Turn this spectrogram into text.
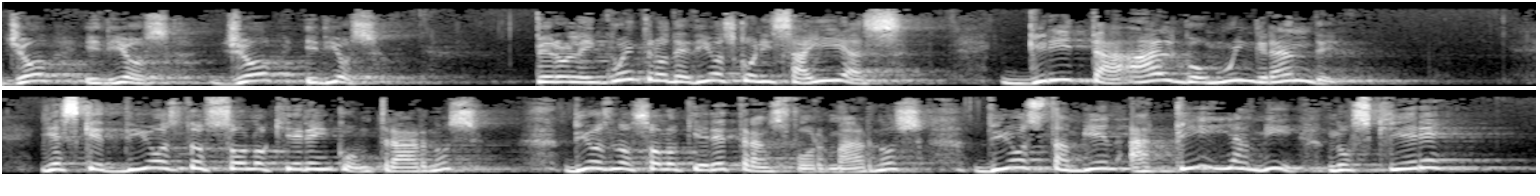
Yo y Dios, yo y Dios. Pero el encuentro de Dios con Isaías grita algo muy grande. Y es que Dios no solo quiere encontrarnos, Dios no solo quiere transformarnos, Dios también a ti y a mí nos quiere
